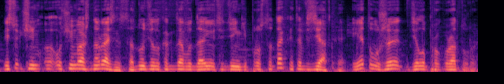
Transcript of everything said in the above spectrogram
Здесь очень, очень важна разница. Одно дело, когда вы даете деньги просто так, это взятка, и это уже дело прокуратуры.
